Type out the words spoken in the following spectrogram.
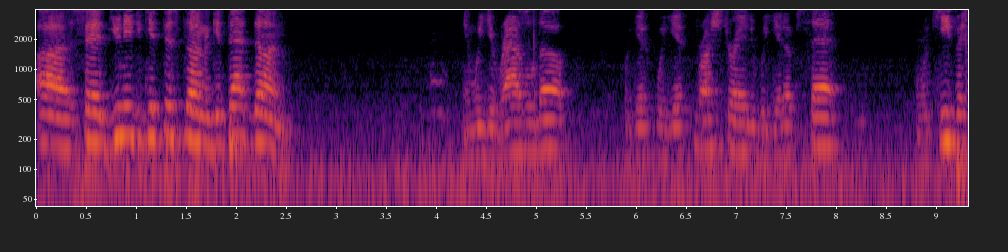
uh, said, you need to get this done or get that done. And we get razzled up. We get, we get frustrated. We get upset. And we keep it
